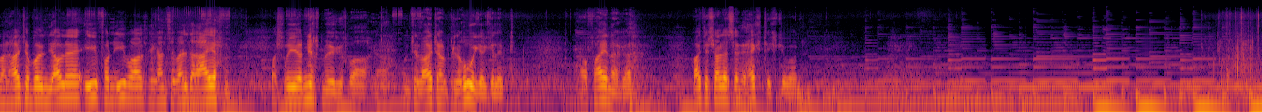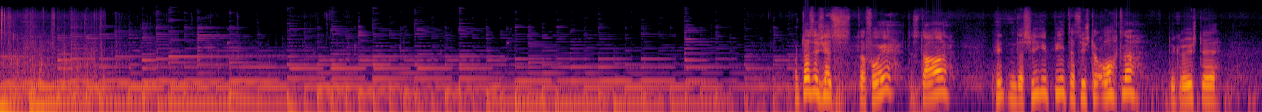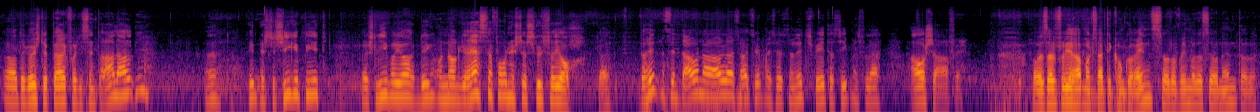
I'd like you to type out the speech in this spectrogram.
weil heute wollen die alle von überall die ganze Welt erreichen, was früher nicht möglich war. Ja. Und die Leute haben ein bisschen ruhiger gelebt. Auch feiner. Gell? Heute ist alles eine Hektik geworden. Und das ist jetzt der Voll, das Tal, hinten das Skigebiet, das ist der Ortler, der größte, äh, der größte Berg von den Zentralalpen. Äh, hinten ist das Skigebiet, das Lieberjahr-Ding und noch Rest davon ist das Schlüsseljoch. Da hinten sind Dauner alles, heute sieht man es jetzt noch nicht, später sieht man es vielleicht auch Schafe. Aber so früher hat man gesagt, die Konkurrenz oder wie man das so nennt, oder,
